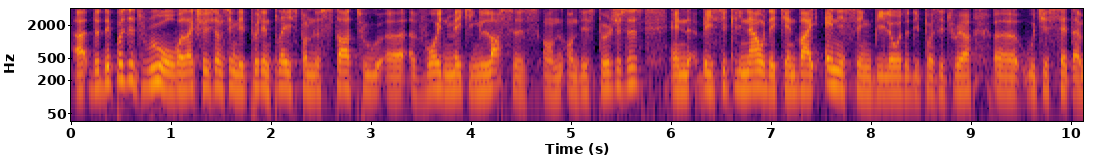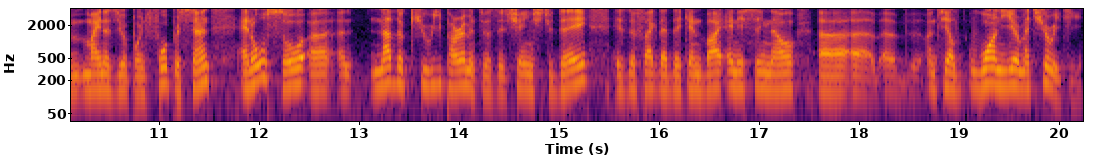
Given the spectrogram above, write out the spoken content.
Uh, the deposit rule was actually something they put in place from the start to uh, avoid making losses on, on these purchases. And basically now they can buy anything below the deposit rate, uh, which is set at minus 0.4%. And also uh, another QE parameters they changed today is the fact that they can buy anything now uh, uh, until one year maturity.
